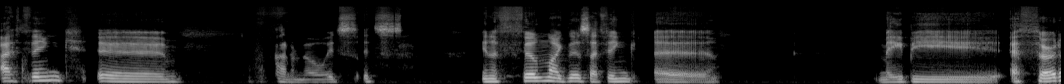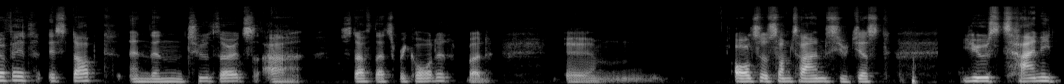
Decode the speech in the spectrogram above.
I think um, I don't know. It's it's in a film like this. I think uh, maybe a third of it is dubbed, and then two thirds are stuff that's recorded. But um, also sometimes you just use tiny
